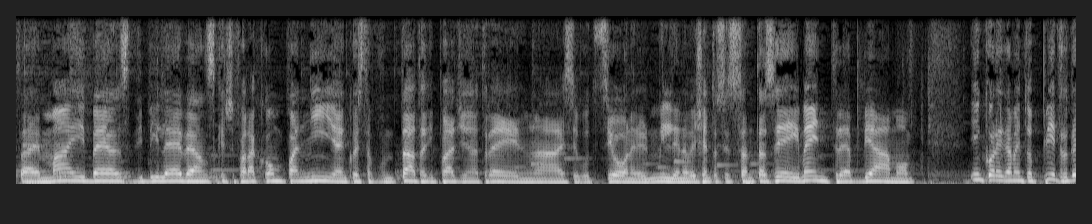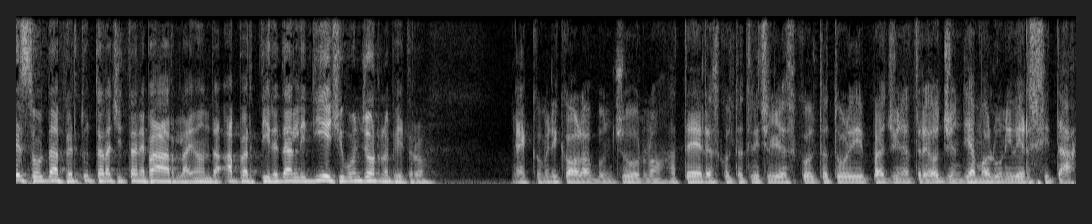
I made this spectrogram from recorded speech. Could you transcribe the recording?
Questa è My Bells di Bill Evans che ci farà compagnia in questa puntata di pagina 3 in una esecuzione del 1966, mentre abbiamo in collegamento Pietro del Soldà per tutta la città ne parla in onda a partire dalle 10. Buongiorno Pietro. Eccomi Nicola, buongiorno a te, le ascoltatrici e gli ascoltatori di pagina 3. Oggi andiamo all'università.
